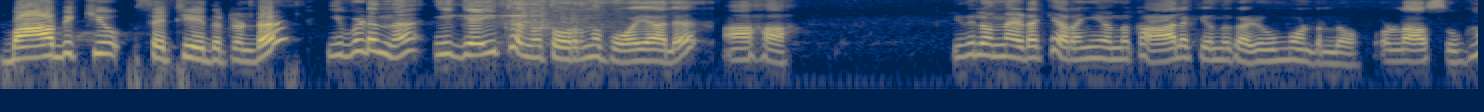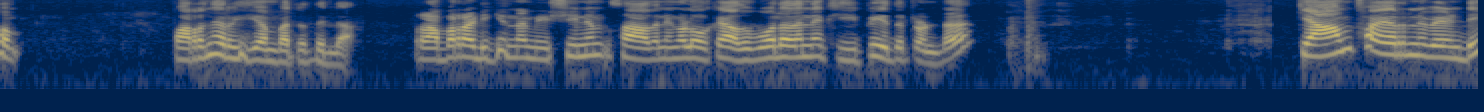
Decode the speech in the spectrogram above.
ബാബിക്യൂ സെറ്റ് ചെയ്തിട്ടുണ്ട്. ഇവിടുന്ന് ഈ ഗേറ്റ് ഒന്ന് തുറന്നു പോയാൽ ആഹാ ഇതിലൊന്ന് ഇടയ്ക്ക് ഇറങ്ങി ഒന്ന് കാലൊക്കെ ഒന്ന് കഴുകുമ്പോൾ ഉണ്ടല്ലോ ഉള്ള ആ സുഖം പറഞ്ഞറിയിക്കാൻ പറ്റത്തില്ല. റബ്ബർ അടിക്കുന്ന മെഷീനും സാധനങ്ങളും ഒക്കെ അതുപോലെ തന്നെ കീപ്പ് ചെയ്തിട്ടുണ്ട്. ക്യാമ്പ് ഫയറിന് വേണ്ടി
